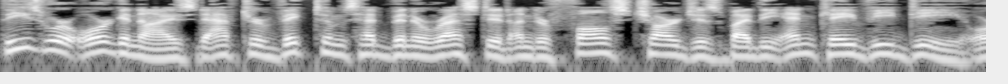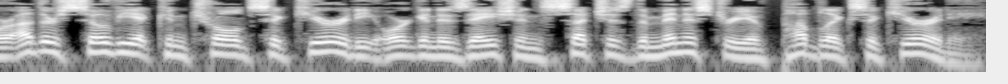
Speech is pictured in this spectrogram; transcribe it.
These were organized after victims had been arrested under false charges by the NKVD or other Soviet-controlled security organizations such as the Ministry of Public Security.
